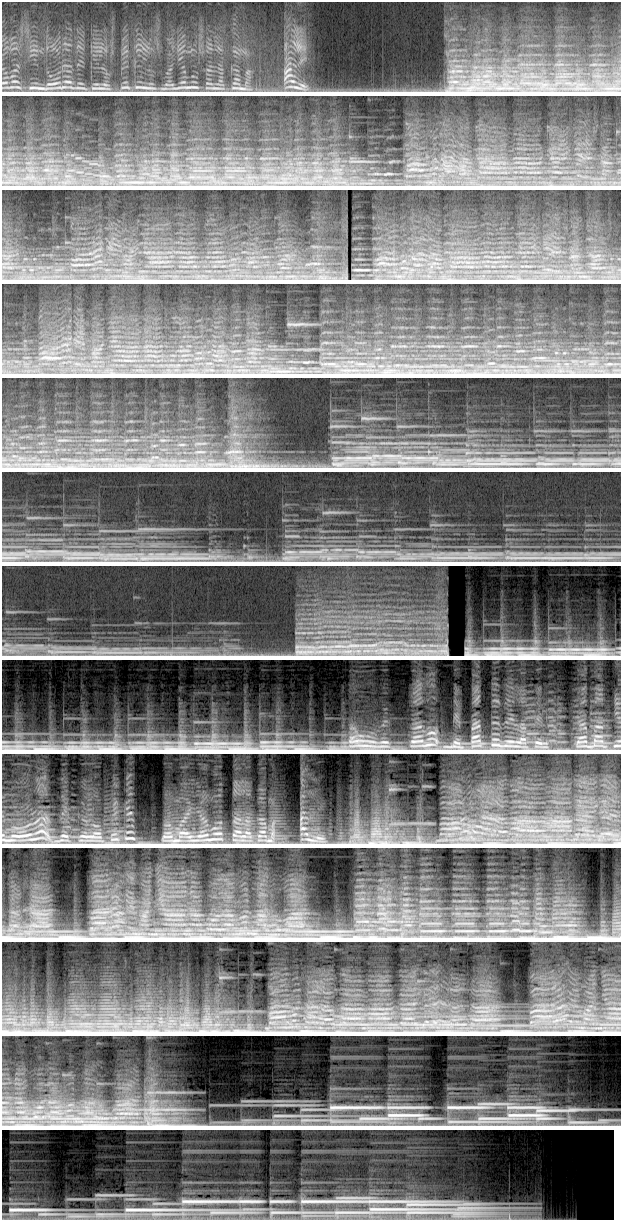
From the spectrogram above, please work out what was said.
va siendo hora de que los pequeños vayamos a la cama. ¡Ale! llamado de parte de la tele. Ya va siendo hora de que lo piquen, lo mayamos hasta la cama. ¡Ale! ¡Vamos a la cama que hay que descansar! Para que mañana podamos madrugar.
